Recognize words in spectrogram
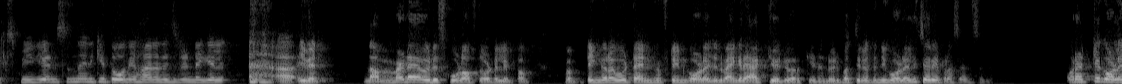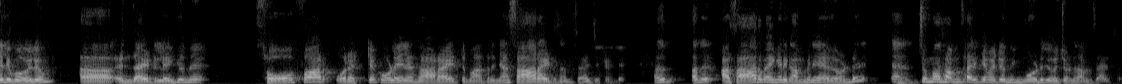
എക്സ്പീരിയൻസ് എന്ന് എനിക്ക് തോന്നിയ സാധനം എന്ന് വെച്ചിട്ടുണ്ടെങ്കിൽ ഇവൻ നമ്മുടെ ഒരു സ്കൂൾ ഓഫ് തോട്ടിൽ ഇപ്പം ടിങ്കറവ് ടെൻ ഫിഫ്റ്റീൻ കോളേജിൽ ഭയങ്കര ആക്റ്റീവായിട്ട് വർക്ക് ചെയ്യുന്നുണ്ട്. ഒരു പത്തിരുപത്തഞ്ച് കോളേജിൽ ചെറിയ പ്രസൻസ് ഉണ്ട് ഒരൊറ്റ കോളേജിൽ പോലും എന്തായിട്ടില്ല. എനിക്കൊന്ന് സോഫാർ ഒരൊറ്റ കോളേജിലെ സാറായിട്ട് മാത്രം ഞാൻ സാറായിട്ട് സംസാരിച്ചിട്ടുണ്ട്. അത് അത് ആ സാറ് ഭയങ്കര കമ്പനി ആയതുകൊണ്ട് ചുമ്മാ സംസാരിക്കാൻ പറ്റുമോ ഇങ്ങോട്ട് ചോദിച്ചോണ്ട് സംസാരിച്ചു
